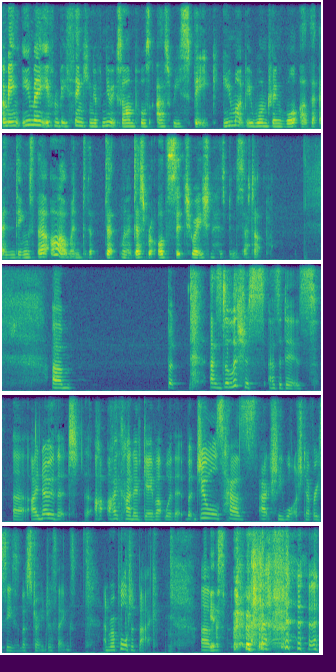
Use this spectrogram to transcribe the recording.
I mean, you may even be thinking of new examples as we speak. You might be wondering what other endings there are when de- de- when a desperate odds situation has been set up. Um, as delicious as it is, uh, I know that I-, I kind of gave up with it, but Jules has actually watched every season of Stranger Things and reported back. Um, Yes.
